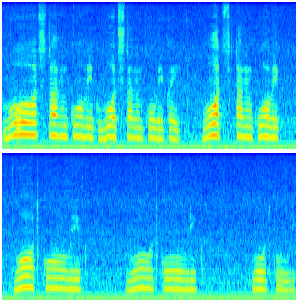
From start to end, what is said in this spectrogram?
Вот ставим коврик, вот ставим коврикой, вот ставим коврик, вот коврик, вот коврик, вот коврик.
